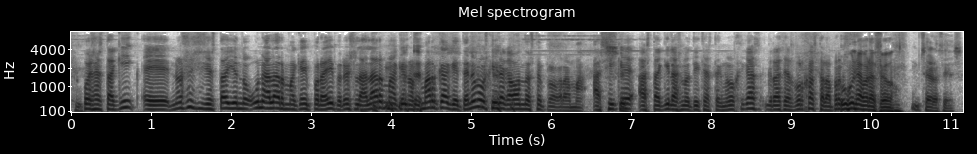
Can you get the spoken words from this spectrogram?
Pues hasta aquí, eh, no sé si se está oyendo una alarma que hay por ahí, pero es la alarma que nos marca que tenemos que ir acabando este programa. Así que hasta aquí las noticias tecnológicas. Gracias Borja, hasta la próxima. Un abrazo. Muchas gracias.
